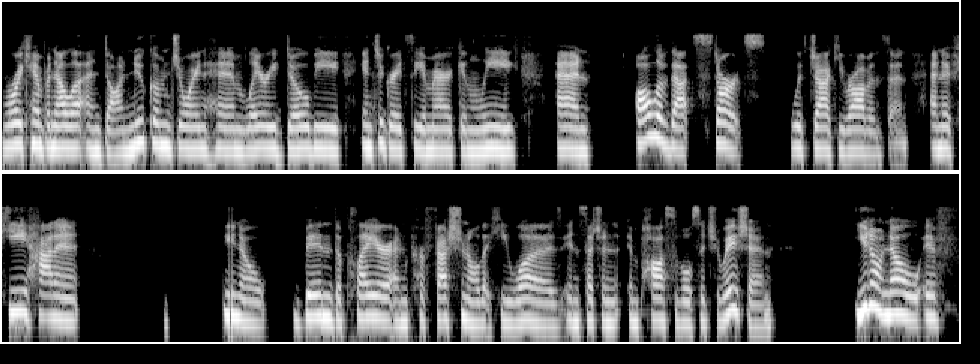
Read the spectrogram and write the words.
Roy Campanella and Don Newcombe join him. Larry Doby integrates the American League, and all of that starts with Jackie Robinson. And if he hadn't, you know, been the player and professional that he was in such an impossible situation, you don't know if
